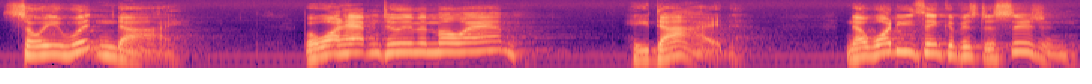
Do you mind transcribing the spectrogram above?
So he wouldn't die. But what happened to him in Moab? He died. Now, what do you think of his decision?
